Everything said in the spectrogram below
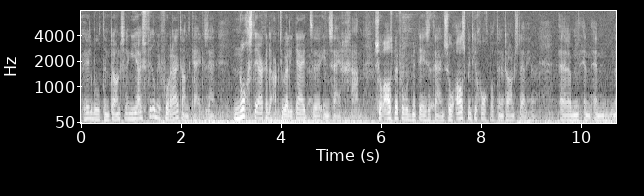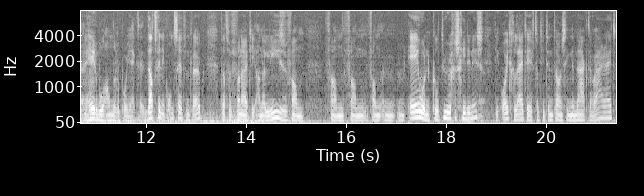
heleboel tentoonstellingen juist veel meer vooruit aan het kijken zijn. Nog sterker de actualiteit uh, in zijn gegaan. Zoals bijvoorbeeld met deze tuin, zoals met die Gochbal tentoonstelling. Um, en, en, een heleboel andere projecten. Dat vind ik ontzettend leuk. Dat we vanuit die analyse van, van, van, van een, eeuwen cultuurgeschiedenis, die ooit geleid heeft tot die tentoonstelling De Naakte Waarheid.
